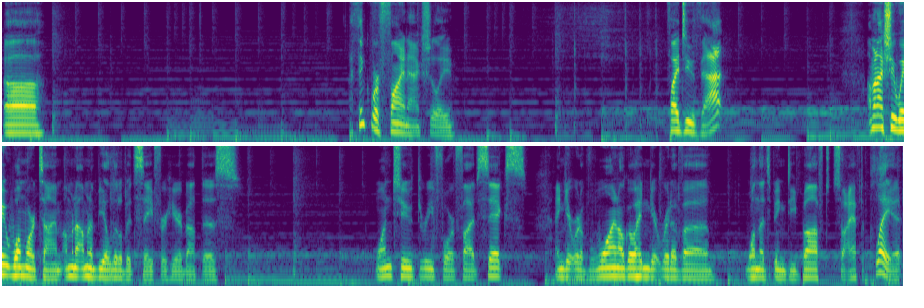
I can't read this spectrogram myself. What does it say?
Uh, I think we're fine, actually. If I do that, I'm gonna actually wait one more time. I'm gonna I'm gonna be a little bit safer here about this. One, two, three, four, five, six. I can get rid of one. I'll go ahead and get rid of uh, one that's being debuffed, so I have to play it.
